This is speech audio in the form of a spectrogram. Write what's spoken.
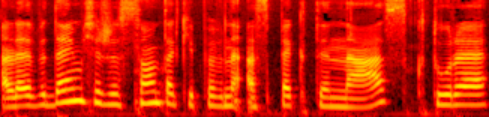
Ale wydaje mi się, że są takie pewne aspekty nas, które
